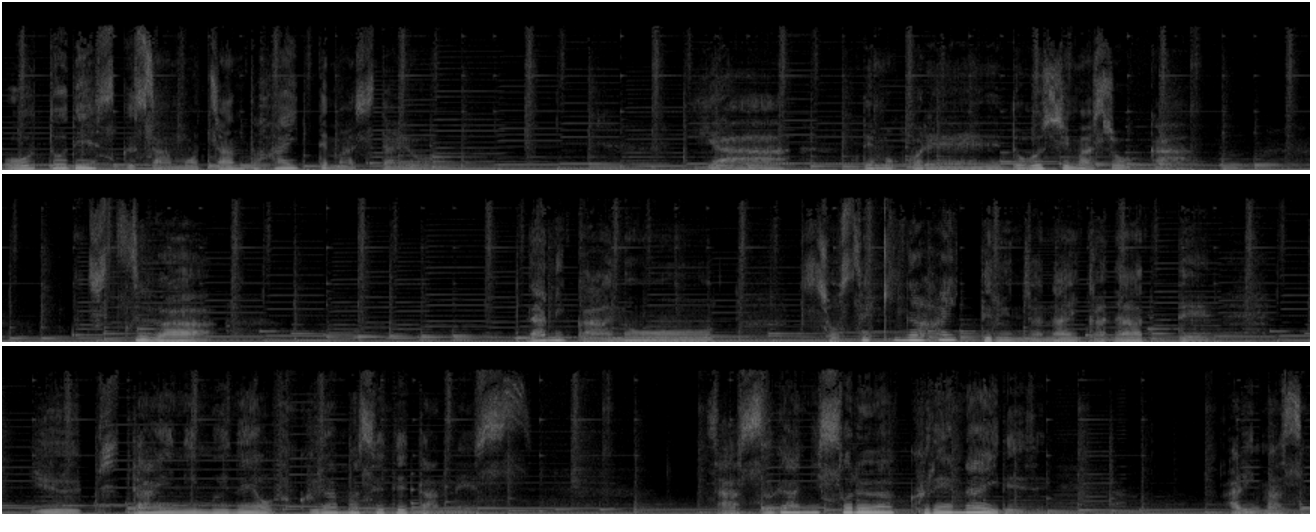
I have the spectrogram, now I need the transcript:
オートデスクさんもちゃんと入ってましたよ。いやーでもこれどうしましょうか。実は何かあのー書籍が入ってるんじゃないかなっていう期待に胸を膨らませてたんです。さすがにそれはくれないですありますか？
